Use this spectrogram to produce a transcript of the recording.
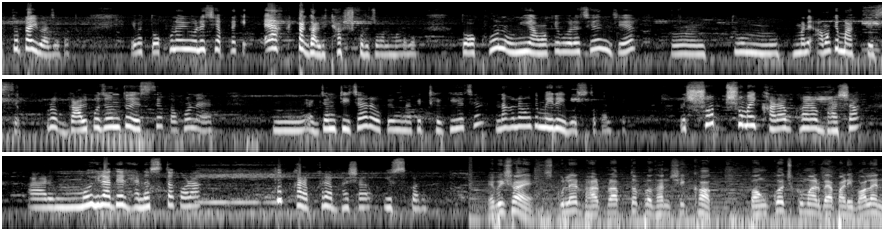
এতটাই বাজে কথা। এবার তখন আমি বলেছি, আপনাকে একটা গালে ঠাস করে জল মারবো। তখন উনি আমাকে বলেছেন যে তুম মানে আমাকে মারতে এসছে। পুরো গাল পর্যন্ত এসছে। তখন এক একজন টিচার ওকে ওনাকে ঠেকিয়েছে না হলে আমাকে মেরেই বসতো কালকে। মানে সব সময় খারাপ খারাপ ভাষা আর মহিলাদের হেনস্থা করা খুব খারাপ খারাপ ভাষা ইউজ করে। এ বিষয়ে স্কুলের ভারপ্রাপ্ত প্রধান শিক্ষক পঙ্কজ কুমার ব্যাপারী বলেন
